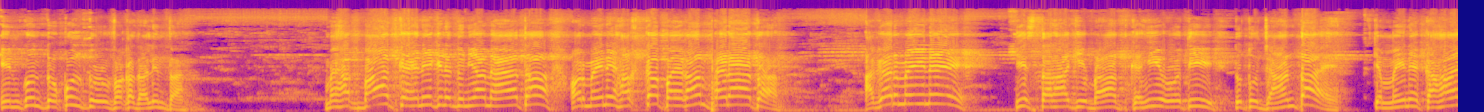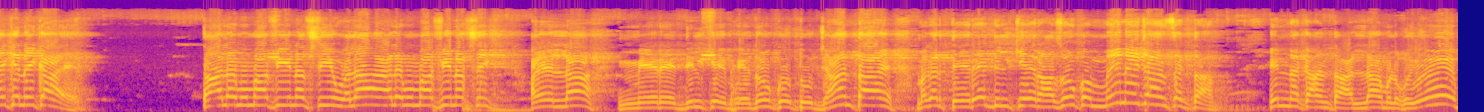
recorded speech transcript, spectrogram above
ان کن تو قلت فقط علمتا۔ میں حق بات کہنے کے لیے دنیا میں آیا تھا اور میں نے حق کا پیغام پھیلایا تھا۔ اگر میں نے اس طرح کی بات کہی ہوتی تو تو جانتا ہے کہ میں نے کہا ہے کہ نہیں کہا ہے۔ تعلم ما فی نفسی ولا اعلم ما فی نفسک۔ اے اللہ، میرے دل کے بھیدوں کو تو جانتا ہے، مگر تیرے دل کے رازوں کو میں نہیں جان سکتا۔ انکا انتا علام الغیوب۔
